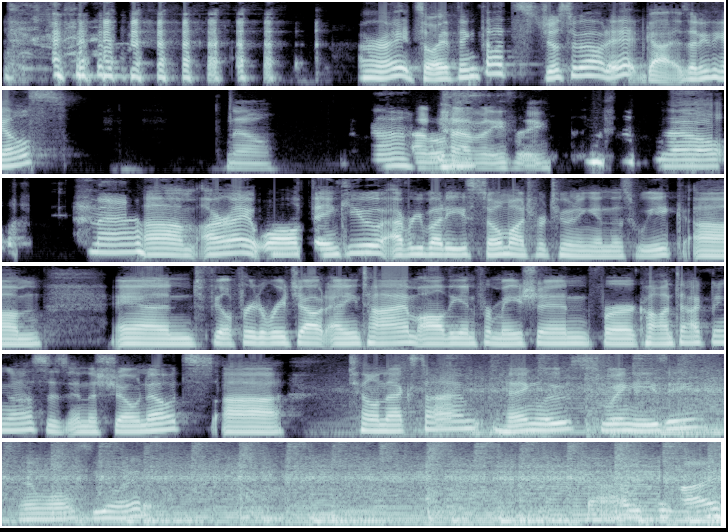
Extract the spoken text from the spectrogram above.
All right. So I think that's just about it, guys. Anything else? No. Uh, I don't have anything. no. No. Um, all right. Well, thank you everybody so much for tuning in this week. Um, and feel free to reach out anytime. All the information for contacting us is in the show notes. Uh, till next time, hang loose, swing easy, and we'll see you later. Bye. Bye.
